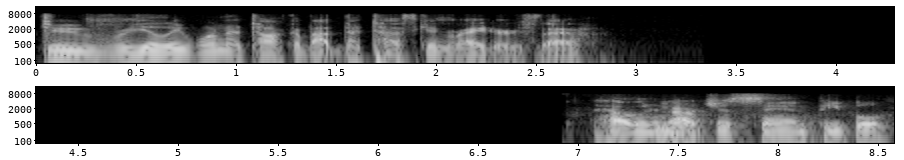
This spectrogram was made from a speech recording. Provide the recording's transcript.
do really want to talk about the Tusken Raiders, though. How they're not just sand people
